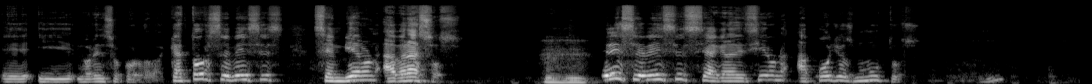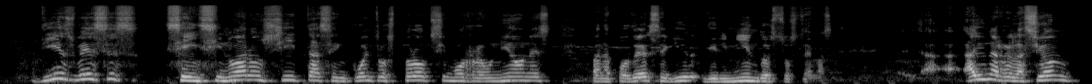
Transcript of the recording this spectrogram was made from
eh, y Lorenzo Córdoba. 14 veces se enviaron abrazos. 13 veces se agradecieron apoyos mutuos. 10 veces se insinuaron citas, encuentros próximos, reuniones para poder seguir dirimiendo estos temas. Hay una relación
